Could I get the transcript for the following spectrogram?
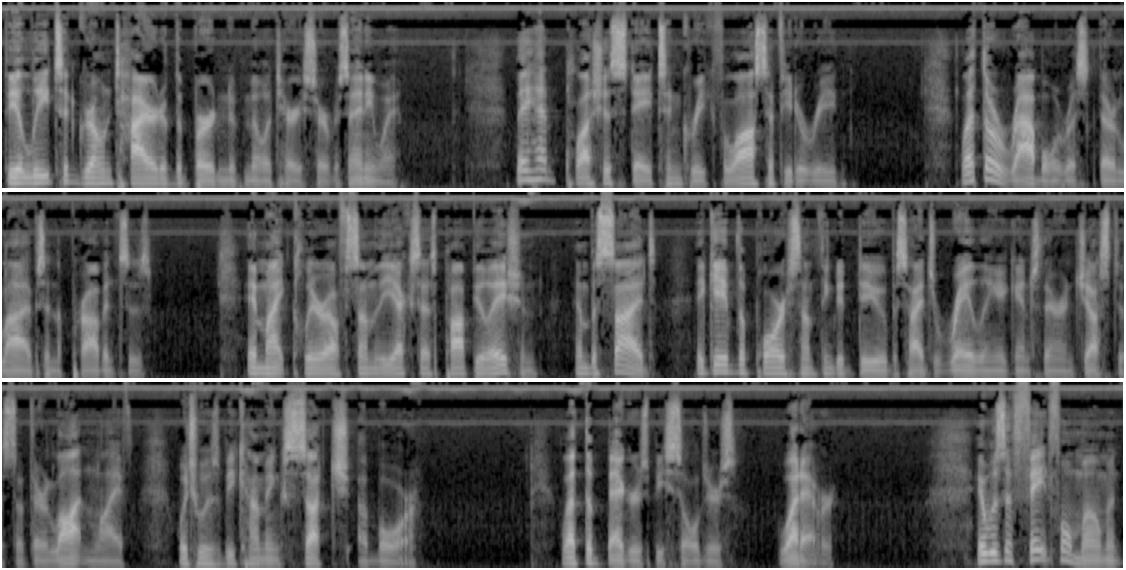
The elites had grown tired of the burden of military service anyway. They had plush estates and Greek philosophy to read. Let the rabble risk their lives in the provinces. It might clear off some of the excess population, and besides, it gave the poor something to do besides railing against their injustice of their lot in life, which was becoming such a bore. Let the beggars be soldiers. Whatever. It was a fateful moment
